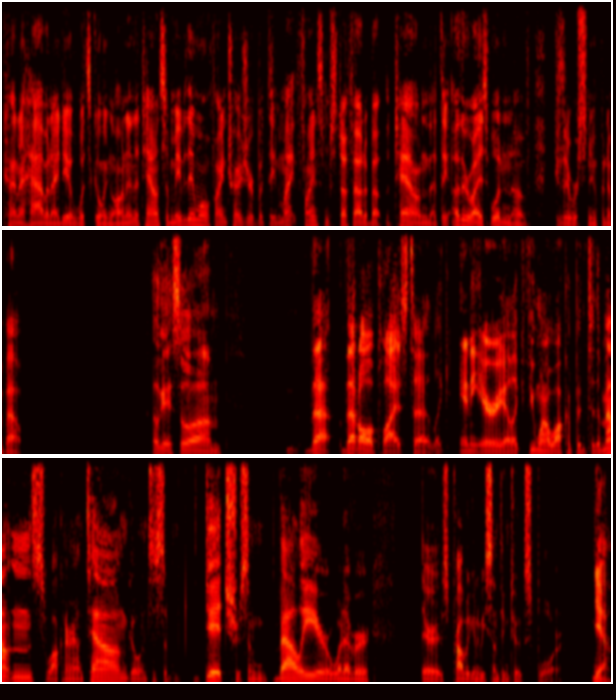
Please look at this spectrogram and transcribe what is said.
kind of have an idea of what's going on in the town. So maybe they won't find treasure, but they might find some stuff out about the town that they otherwise wouldn't have because they were snooping about. Okay, so um that that all applies to like any area. Like if you want to walk up into the mountains, walking around town, go into some ditch or some valley or whatever, there's probably going to be something to explore. Yeah,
